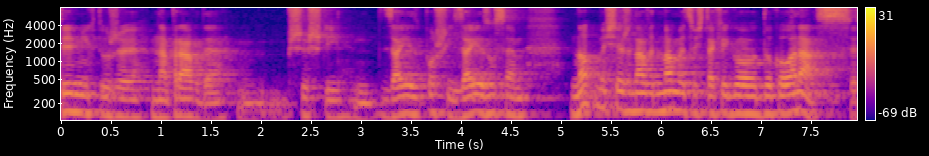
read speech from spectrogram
tymi, którzy naprawdę przyszli, poszli za Jezusem. No, myślę, że nawet mamy coś takiego dookoła nas.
